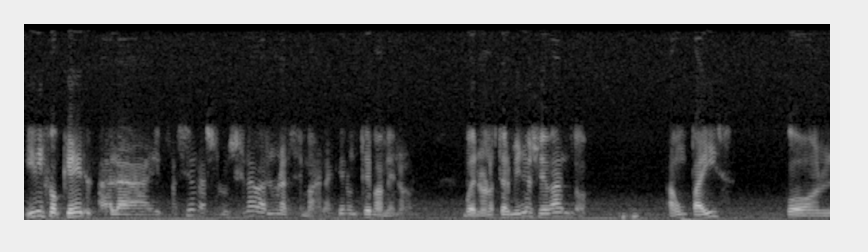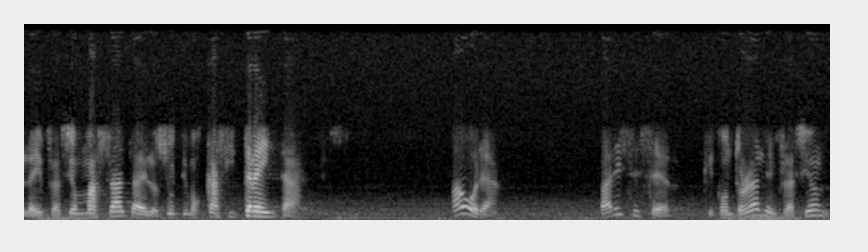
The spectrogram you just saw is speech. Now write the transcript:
y dijo que él a la inflación la solucionaba en una semana, que era un tema menor. Bueno, nos terminó llevando a un país con la inflación más alta de los últimos casi 30 años. Ahora, parece ser que controlar la inflación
